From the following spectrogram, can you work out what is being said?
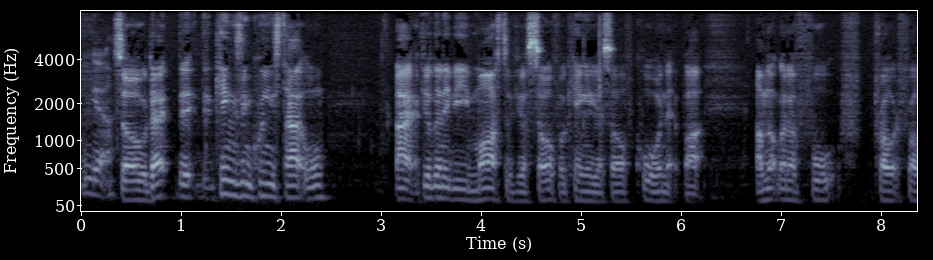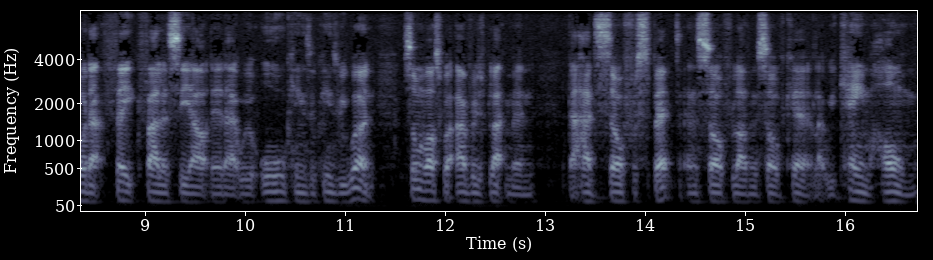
Yeah. So that the, the kings and queens title, alright, if you're going to be master of yourself or king of yourself, cool in it, but I'm not going to throw, throw throw that fake fallacy out there that we're all kings and queens. We weren't. Some of us were average black men that had self respect and self love and self care. Like we came home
